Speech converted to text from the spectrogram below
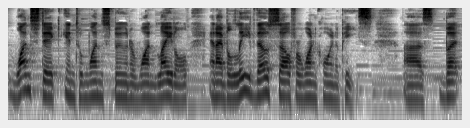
one stick into one spoon or one ladle, and I believe those sell for one coin a piece. Uh, but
